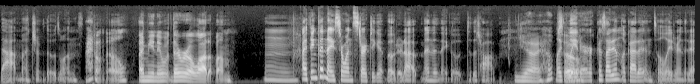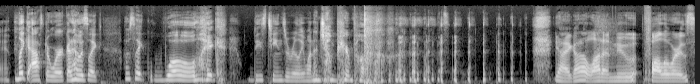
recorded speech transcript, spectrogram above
that much of those ones. I don't know. I mean, it, there were a lot of them. Hmm. I think the nicer ones start to get voted up and then they go to the top Yeah, I hope like so. later because I didn't look at it until later in the day, like after work, and I was like, I was like, whoa, like these teens really want to jump your boat. Yeah, I got a lot of new followers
